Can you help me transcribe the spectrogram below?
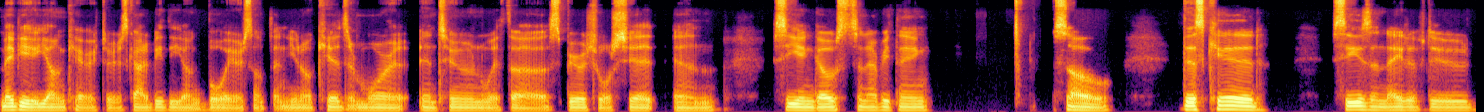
maybe a young character. It's got to be the young boy or something. You know, kids are more in tune with uh spiritual shit and seeing ghosts and everything. So this kid sees a native dude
